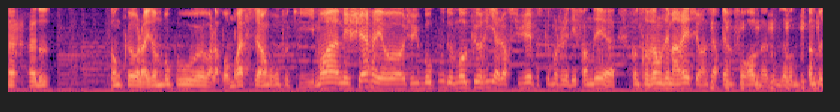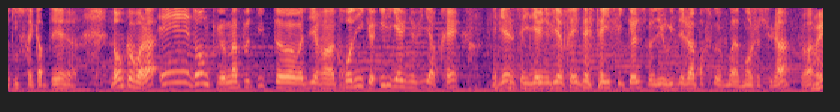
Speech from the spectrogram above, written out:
Euh, donc euh, voilà, ils ont beaucoup. Euh, voilà, bon, bref, c'est un groupe qui, moi, m'est cher et euh, j'ai eu beaucoup de moqueries à leur sujet parce que moi, je les défendais contre vents et marées sur un certain forum que nous avons un peu tous fréquenté. Donc voilà, et donc ma petite, on va dire, chronique, il y a une vie après. Eh bien, c'est il y a une vie après les tests Icicles. Ben, oui, déjà parce que moi, moi je suis là. Tu vois. Oui.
